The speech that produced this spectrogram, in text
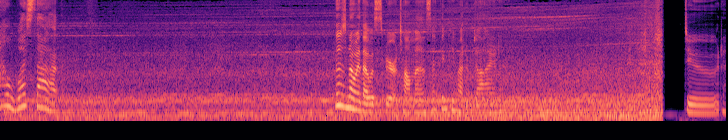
The hell was that? There's no way that was Spirit Thomas. I think he might have died. Dude.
